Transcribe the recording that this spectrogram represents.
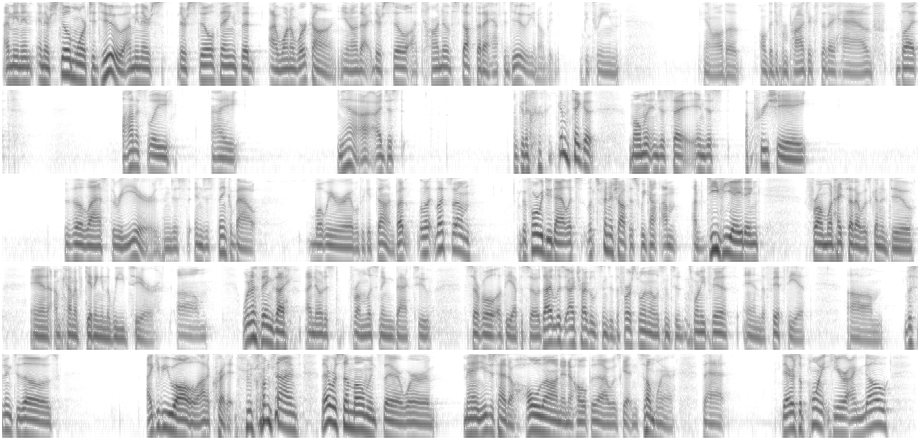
I mean, and, and there's still more to do. I mean, there's there's still things that I want to work on. You know, that there's still a ton of stuff that I have to do. You know, be, between you know all the all the different projects that I have, but honestly, I yeah, I, I just I'm gonna gonna take a moment and just say and just appreciate the last three years and just and just think about what we were able to get done. But let, us um before we do that, let's let's finish off this week. I'm I'm deviating from what I said I was going to do, and I'm kind of getting in the weeds here. Um, one of the things I I noticed from listening back to several of the episodes, I I tried to listen to the first one, I listened to the 25th and the 50th. Um, listening to those I give you all a lot of credit. Sometimes there were some moments there where, man, you just had to hold on and hope that I was getting somewhere. That there's a point here. I know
